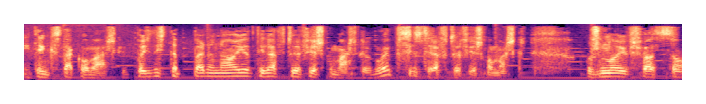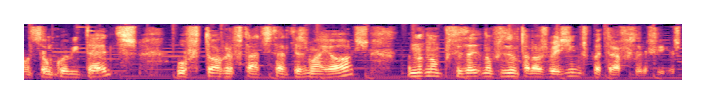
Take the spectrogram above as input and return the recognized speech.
e, tem, que estar com máscara. Depois disto a paranoia de tirar fotografias com máscara. Não é preciso tirar fotografias com máscara. Os noivos são, são coabitantes, o fotógrafo está a distâncias maiores, não, não, precisa, não precisam estar aos beijinhos para tirar fotografias.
